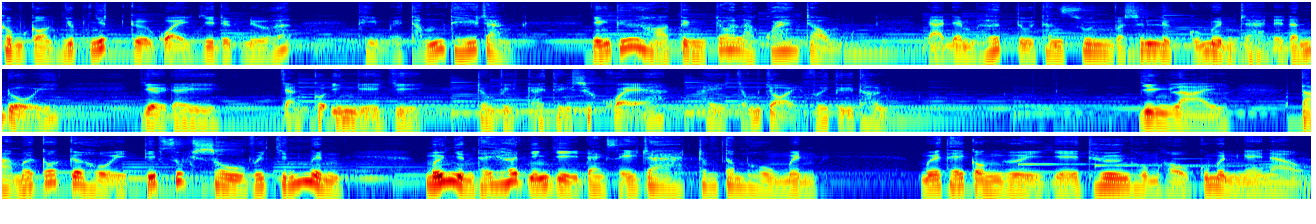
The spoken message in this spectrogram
không còn nhúc nhích cựa quậy gì được nữa, thì mới thấm thía rằng những thứ họ từng cho là quan trọng đã đem hết tuổi thanh xuân và sinh lực của mình ra để đánh đổi. Giờ đây, chẳng có ý nghĩa gì trong việc cải thiện sức khỏe hay chống chọi với tử thần. Dừng lại, ta mới có cơ hội tiếp xúc sâu với chính mình, mới nhìn thấy hết những gì đang xảy ra trong tâm hồn mình, mới thấy con người dễ thương hùng hậu của mình ngày nào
